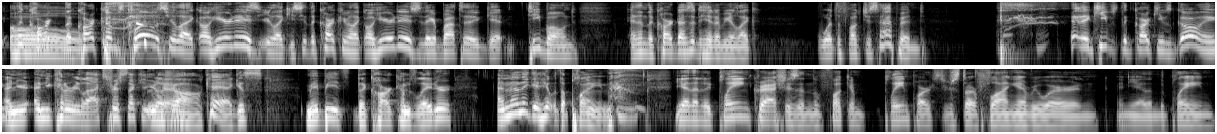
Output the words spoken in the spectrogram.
the oh, car the car comes close. You're like, oh, here it is. You're like, you see the car come. You're like, oh, here it is. They're about to get t-boned, and then the car doesn't hit them. You're like, what the fuck just happened? and it keeps the car keeps going. and you and you kind of relax for a second. You're like, Yeah. oh, okay, I guess maybe it's the car comes later, and then they get hit with a plane. yeah, then the plane crashes and the fucking plane parts just start flying everywhere, and and yeah, then the plane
